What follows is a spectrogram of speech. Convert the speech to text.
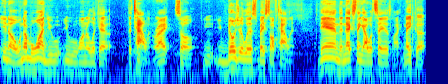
you know, number one, you you want to look at the talent, right? So you, you build your list based off talent. Then the next thing I would say is like makeup.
